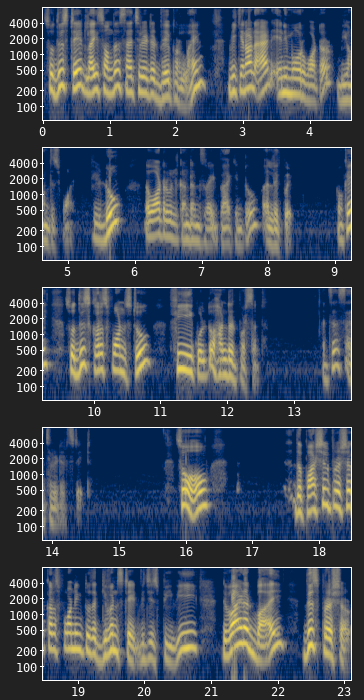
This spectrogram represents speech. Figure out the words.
So, this state lies on the saturated vapor line. We cannot add any more water beyond this point. If you do, the water will condense right back into a liquid. Okay. So, this corresponds to phi equal to 100 percent. That is a saturated state. So, the partial pressure corresponding to the given state which is PV divided by this pressure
